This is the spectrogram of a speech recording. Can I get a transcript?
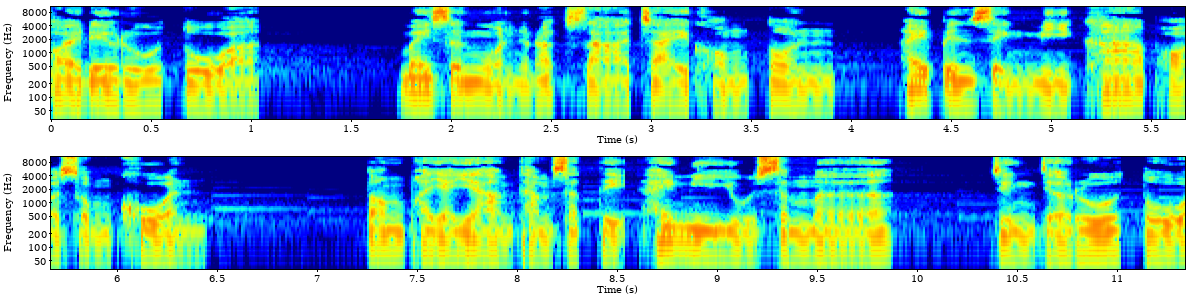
ค่อยได้รู้ตัว ไม่สงวนรักษาใจของตนให้เป็นสิ่งมีค่าพอสมควร ต้องพยายามทำสติให้มีอยู่เสมอ จึงจะรู้ตัว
